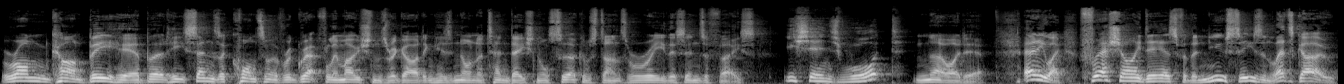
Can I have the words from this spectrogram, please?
Ron can't be here, but he sends a quantum of regretful emotions regarding his non attendational circumstance re this interface. He sends what? No idea. Anyway, fresh ideas for the new season. Let's go.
